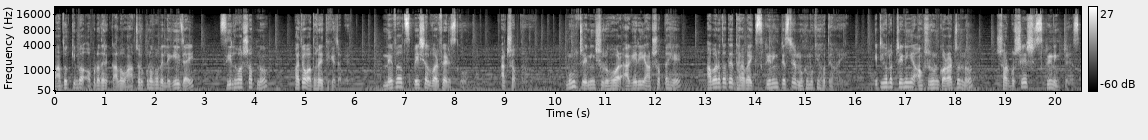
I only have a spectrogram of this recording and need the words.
মাদক কিংবা অপরাধের কালো আঁচড় কোনোভাবে লেগেই যায়, সিল হওয়ার স্বপ্ন হয়তো অধরাই থেকে যাবে। নেভাল স্পেশাল ওয়ারফেয়ার স্কুল, আট সপ্তাহ। মূল ট্রেনিং শুরু হওয়ার আগের এই আট সপ্তাহে আবারও তাদের ধারাবাহিক স্ক্রিনিং টেস্টের মুখোমুখি হতে হয়। এটি হলো ট্রেনিংয়ে অংশগ্রহণ করার জন্য সর্বশেষ স্ক্রিনিং টেস্ট।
